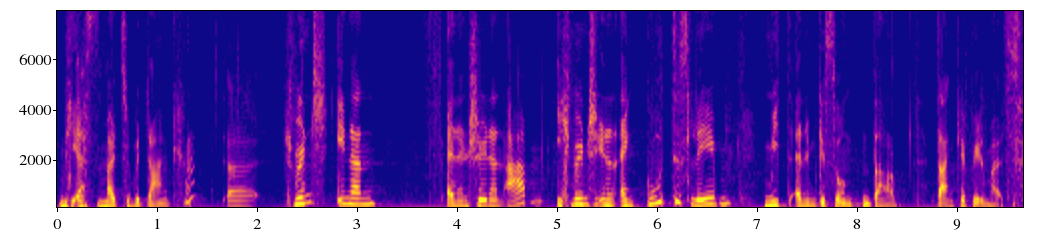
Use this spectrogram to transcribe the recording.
mich erst einmal zu bedanken. Äh, ich wünsche Ihnen einen schönen Abend. Ich wünsche Ihnen ein gutes Leben mit einem gesunden Darm. Danke vielmals.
